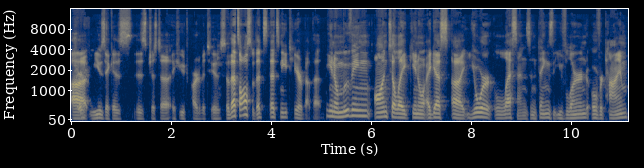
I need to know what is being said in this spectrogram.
Uh, sure. Music is is just a, a, huge part of it too. So that's also that's that's neat to hear about that. You know, moving on to like you know I guess uh, your lessons and things that you've learned over time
